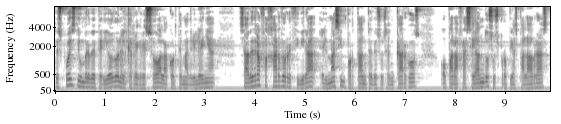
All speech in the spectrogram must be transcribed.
Después de un breve periodo en el que regresó a la corte madrileña, Saavedra Fajardo recibirá el más importante de sus encargos o, parafraseando sus propias palabras,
